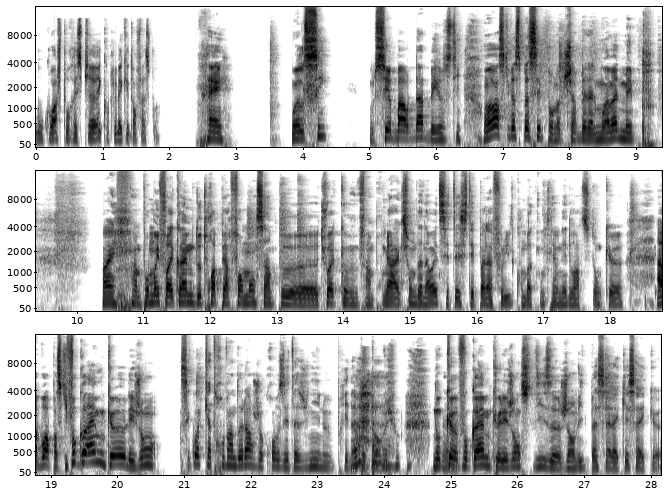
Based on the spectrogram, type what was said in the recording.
bon courage pour respirer quand le mec est en face, quoi. Hey, we'll see. We'll see about that, Big On va voir ce qui va se passer pour notre cher Belal Mohamed, mais ouais, pour moi, il faudrait quand même deux trois performances un peu, euh, tu vois, comme, enfin, première action de Dana White, c'était c'était pas la folie le combat contre Leon Edwards, donc euh, à voir, parce qu'il faut quand même que les gens c'est quoi 80 dollars je crois aux États-Unis le prix d'un pay-per-view. Donc euh, faut quand même que les gens se disent euh, j'ai envie de passer à la caisse avec euh,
